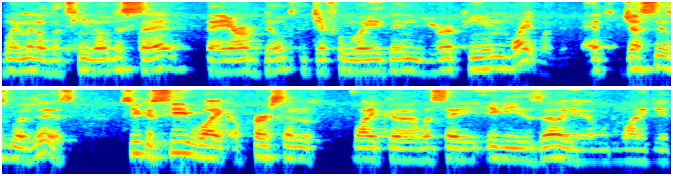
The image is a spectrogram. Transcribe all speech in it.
women of Latino descent, they are built a different way than European white women. It just is what it is. So you can see like a person like, uh, let's say Iggy Azalea would want to get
